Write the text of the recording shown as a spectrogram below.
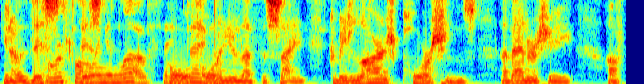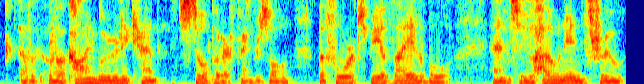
you know this. Or falling this, in love. Same or thing. falling in love. The same. It could be large portions of energy of, of, of a kind we really can't still put our fingers on, but for it to be available and to hone in through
